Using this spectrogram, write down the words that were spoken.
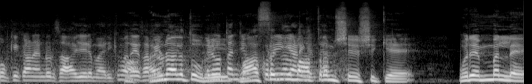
നോക്കിക്കാണേണ്ട ഒരു സാഹചര്യമായിരിക്കും. അതേസമയം മാത്രം ശേഷിക്കെ ഒരു എം എൽ എ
